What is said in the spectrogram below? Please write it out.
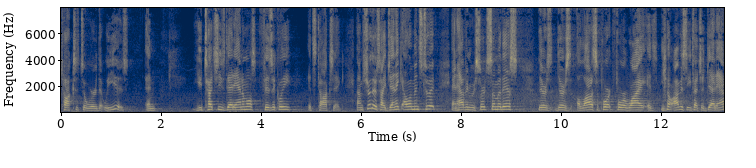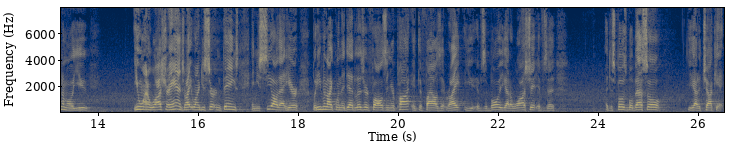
toxic's a word that we use. And you touch these dead animals physically, it's toxic. I'm sure there's hygienic elements to it, and having researched some of this, there's there's a lot of support for why it's you know obviously you touch a dead animal, you you want to wash your hands, right? You want to do certain things, and you see all that here. But even like when the dead lizard falls in your pot, it defiles it, right? You, if it's a bowl, you got to wash it. If it's a, a disposable vessel, you got to chuck it.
